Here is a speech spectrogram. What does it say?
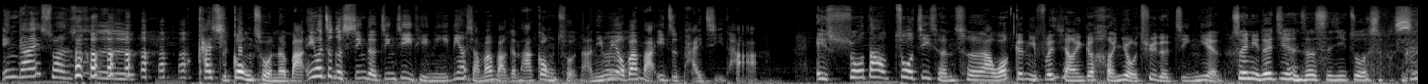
应该算是开始共存了吧？因为这个新的经济体，你一定要想办法跟它共存啊，你没有办法一直排挤它。诶，说到坐计程车啊，我要跟你分享一个很有趣的经验。所以你对计程车司机做了什么事？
